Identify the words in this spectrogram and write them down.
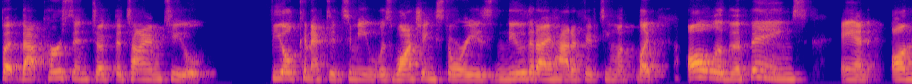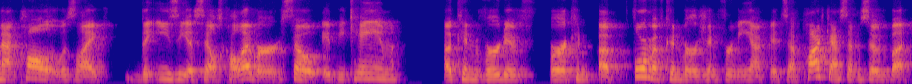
but that person took the time to feel connected to me, was watching stories, knew that I had a 15 month, like all of the things. And on that call, it was like the easiest sales call ever. So it became a convertive or a, con- a form of conversion for me. It's a podcast episode, but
